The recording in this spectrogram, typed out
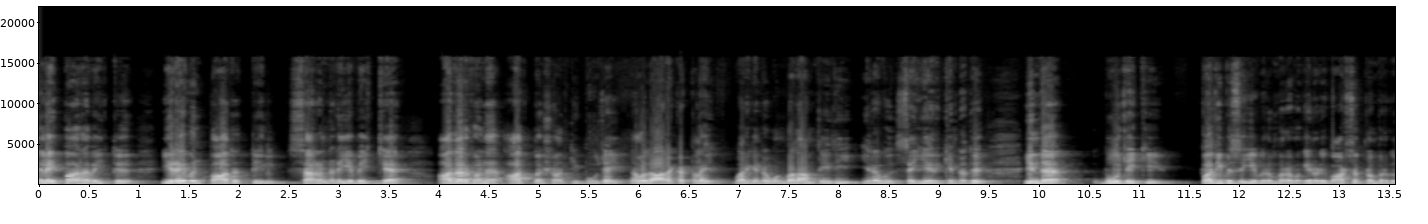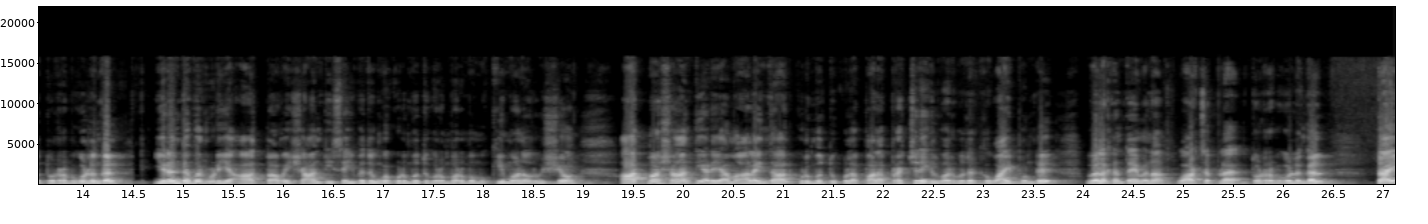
இலைப்பார வைத்து இறைவன் பாதத்தில் சரணடைய வைக்க அதர்வன ஆத்ம சாந்தி பூஜை நமது அறக்கட்டளை வருகின்ற ஒன்பதாம் தேதி இரவு செய்ய இருக்கின்றது. இந்த பூஜைக்கு பதிவு செய்ய விரும்புகிறவங்க என்னுடைய வாட்ஸ்அப் நம்பருக்கு தொடர்பு கொள்ளுங்கள். இறந்தவர்களுடைய ஆத்மாவை சாந்தி செய்வது உங்கள் குடும்பத்துக்கு ரொம்ப ரொம்ப முக்கியமான ஒரு விஷயம். ஆத்மா சாந்தி அடையாமல் அலைந்தால் குடும்பத்துக்குள்ள பல பிரச்சனைகள் வருவதற்கு வாய்ப்புண்டு. விளக்கம் தேவைன்னா வாட்ஸ்அப்பில் தொடர்பு கொள்ளுங்கள். தை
